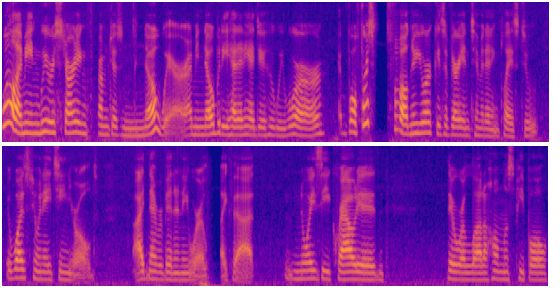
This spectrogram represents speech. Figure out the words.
Well, I mean, we were starting from just nowhere. I mean, nobody had any idea who we were. Well, first of all, New York is a very intimidating place to it was to an 18-year-old. I'd never been anywhere like that. Noisy, crowded. There were a lot of homeless people.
